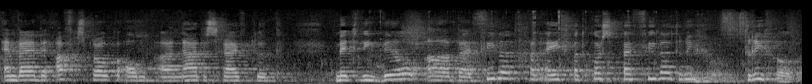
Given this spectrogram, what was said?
En wij hebben afgesproken om uh, na de schrijfclub met wie wil uh, bij Villa te gaan eten. Wat kost het bij Villa? Drie, drie gulden.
